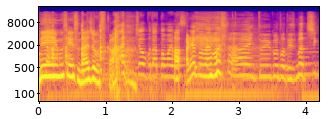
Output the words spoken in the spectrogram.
ネームセンス大丈夫ですか？大丈夫だと思います。ありがとうございます。はいということでまあ近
